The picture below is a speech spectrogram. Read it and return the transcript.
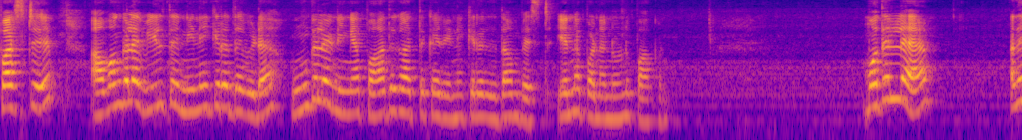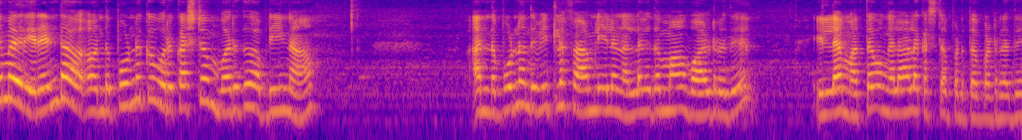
ஃபஸ்ட்டு அவங்கள வீழ்த்த நினைக்கிறத விட உங்களை நீங்கள் பாதுகாத்துக்க நினைக்கிறது தான் பெஸ்ட் என்ன பண்ணணும்னு பார்க்கணும். முதல்ல அதே மாதிரி ரெண்டா அந்த பொண்ணுக்கு ஒரு கஷ்டம் வருது அப்படின்னா அந்த பொண்ணு அந்த வீட்டில் ஃபேமிலியில் நல்ல விதமாக வாழ்கிறது இல்லை மற்றவங்களால் கஷ்டப்படுத்தப்படுறது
